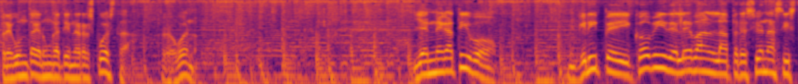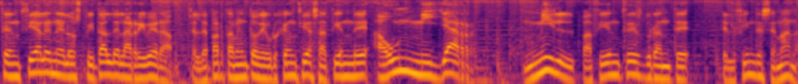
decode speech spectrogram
Pregunta que nunca tiene respuesta, pero bueno. Y en negativo, Gripe y COVID elevan la presión asistencial en el Hospital de la Ribera. El Departamento de Urgencias atiende a un millar, mil pacientes durante el fin de semana.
